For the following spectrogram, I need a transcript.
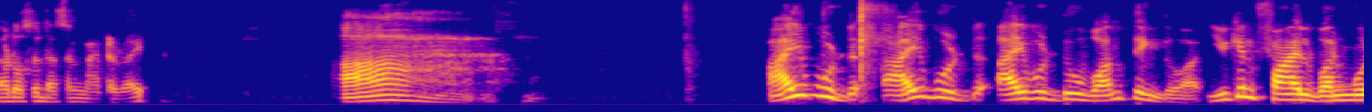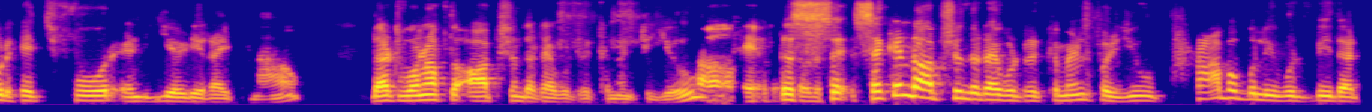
that also doesn't matter, right? Ah. I would, I would, I would do one thing though. You can file one more H4 and EAD right now. That's one of the options that I would recommend to you. Oh, okay. the- se- second option that I would recommend for you probably would be that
